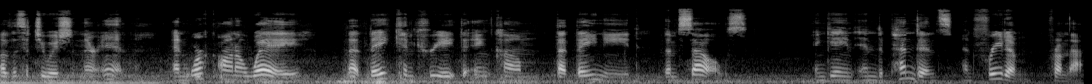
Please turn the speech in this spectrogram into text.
of the situation they're in and work on a way that they can create the income that they need themselves and gain independence and freedom from that.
